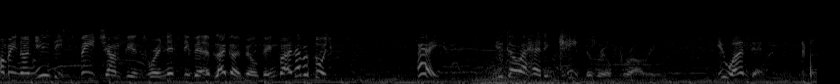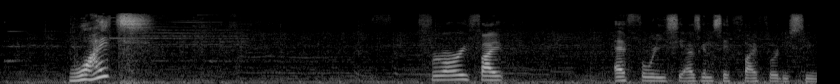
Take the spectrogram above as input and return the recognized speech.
I mean, I knew these speed champions were a nifty bit of Lego building, but I never thought. You... Hey, you go ahead and keep the real Ferrari. You earned it. What? Ferrari 5 F40C. I was gonna say 540C.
